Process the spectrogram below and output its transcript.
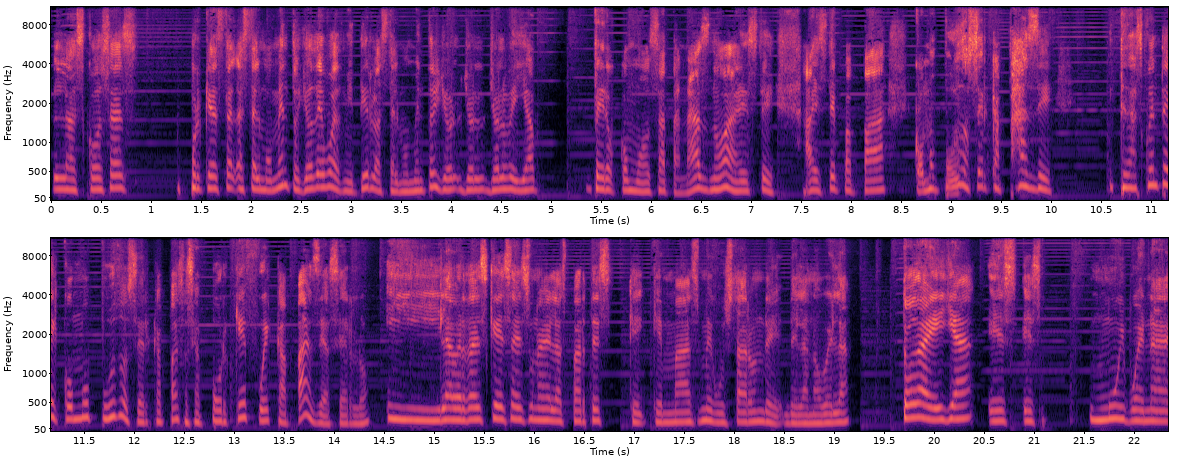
las cosas, porque hasta, hasta el momento, yo debo admitirlo, hasta el momento yo, yo, yo lo veía pero como Satanás, ¿no? A este, a este papá, ¿cómo pudo ser capaz de, te das cuenta de cómo pudo ser capaz, o sea, por qué fue capaz de hacerlo. Y la verdad es que esa es una de las partes que, más me gustaron de, la novela. Toda ella es, es muy buena,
